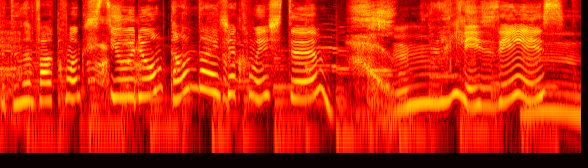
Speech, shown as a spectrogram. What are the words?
Tadına bakmak istiyorum. Tam da acıkmıştım. Hmm, leziz.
